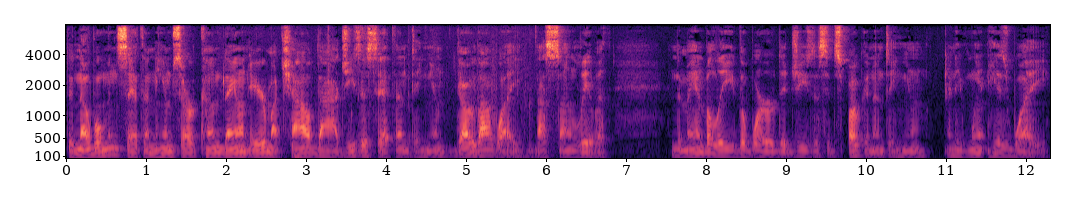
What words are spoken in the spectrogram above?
The nobleman saith unto him, Sir, come down ere my child die. Jesus saith unto him, Go thy way, thy son liveth. And the man believed the word that Jesus had spoken unto him, and he went his way.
